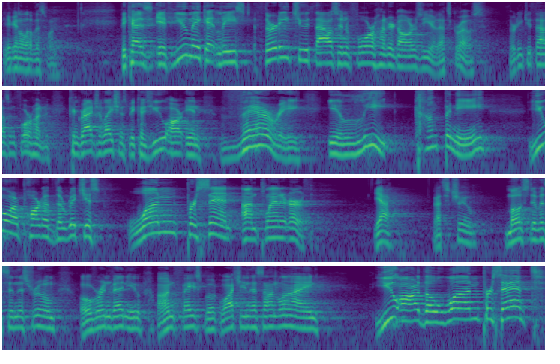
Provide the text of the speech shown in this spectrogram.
You're going to love this one. Because if you make at least $32,400 a year, that's gross, 32,400. Congratulations because you are in very elite company. You are part of the richest 1% on planet Earth. Yeah, that's true. Most of us in this room, over in venue, on Facebook, watching this online, you are the 1%.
